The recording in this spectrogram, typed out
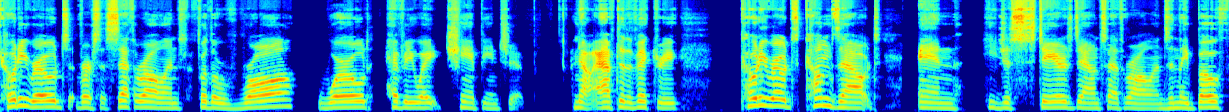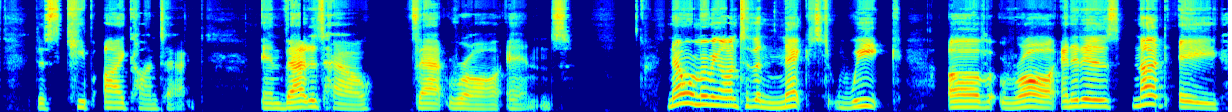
Cody Rhodes versus Seth Rollins for the Raw World Heavyweight Championship. Now, after the victory, Cody Rhodes comes out and he just stares down Seth Rollins, and they both just keep eye contact. And that is how that Raw ends. Now we're moving on to the next week of Raw, and it is not a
